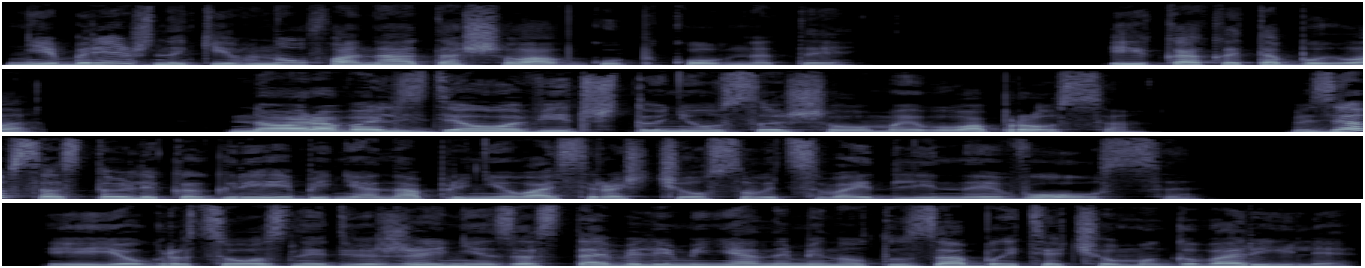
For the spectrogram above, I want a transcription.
Небрежно кивнув, она отошла в комнаты. «И как это было?» Но Аравель сделала вид, что не услышала моего вопроса. Взяв со столика гребень, она принялась расчесывать свои длинные волосы. Ее грациозные движения заставили меня на минуту забыть, о чем мы говорили,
